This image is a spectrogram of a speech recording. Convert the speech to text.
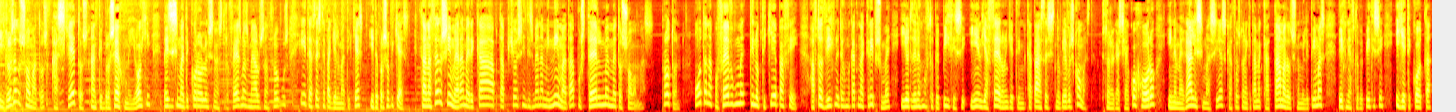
Η γλώσσα του σώματος, ασχέτως αν την προσέχουμε ή όχι, παίζει σημαντικό ρόλο στις συναστροφές μας με άλλους ανθρώπους, είτε αυτές είναι επαγγελματικές είτε προσωπικές. Θα αναφέρω σήμερα μερικά από τα πιο συνηθισμένα μηνύματα που στέλνουμε με το σώμα μας. Πρώτον, όταν αποφεύγουμε την οπτική επαφή. Αυτό δείχνει ότι έχουμε κάτι να κρύψουμε ή ότι δεν έχουμε αυτοπεποίθηση ή ενδιαφέρον για την κατάσταση στην οποία βρισκόμαστε. Στον εργασιακό χώρο είναι μεγάλη σημασία καθώς το να κοιτάμε κατάματα του συνομιλητή μας δείχνει αυτοπεποίθηση, ηγετικότητα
